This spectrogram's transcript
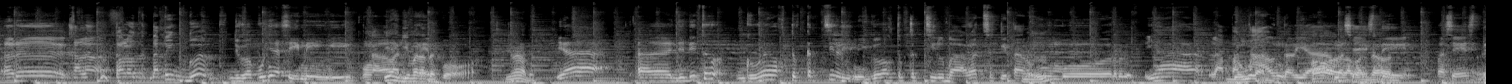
aduh, kalau kalau tapi gue juga punya sih ini pengalaman Iya gimana tuh? Gimana tuh? Ya, eh, jadi tuh gue waktu kecil ini, gue waktu kecil banget sekitar Hmm. umur ya 8 Dua bulan? tahun kali ya, Oh, masih 8 SD, tahun. masih SD.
